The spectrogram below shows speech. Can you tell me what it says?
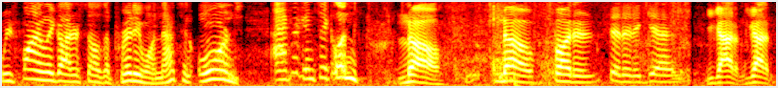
We finally got ourselves a pretty one. That's an orange African cichlid. No. No. Butters did it again. You got him. You got him.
